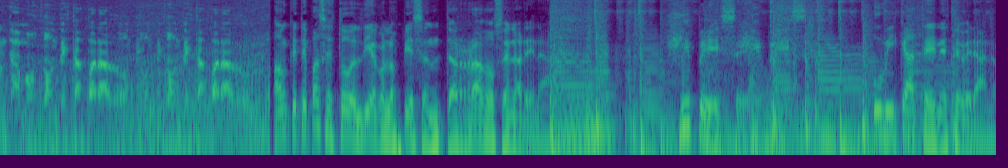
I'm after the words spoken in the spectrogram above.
contamos dónde estás parado, dónde, estás parado. Aunque te pases todo el día con los pies enterrados en la arena. GPS. Ubicate en este verano.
